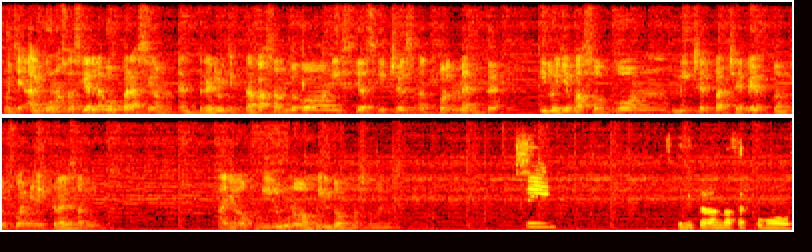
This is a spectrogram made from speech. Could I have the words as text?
Porque algunos hacían la comparación entre lo que está pasando con Isia Siches actualmente y lo que pasó con Michelle Bachelet cuando fue ministra de Salud. Año 2001-2002 más o menos. Sí. Estoy tratando de hacer como.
